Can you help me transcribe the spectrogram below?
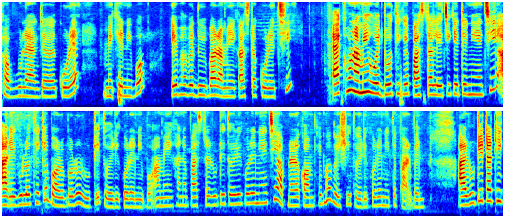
সবগুলো এক জায়গায় করে মেখে নিব। এভাবে দুইবার আমি এই কাজটা করেছি। এখন আমি ওই ডো থেকে পাঁচটা লেচি কেটে নিয়েছি আর এগুলো থেকে বড় বড় রুটি তৈরি করে নিব। আমি এখানে পাঁচটা রুটি তৈরি করে নিয়েছি, আপনারা কম কিংবা বেশি তৈরি করে নিতে পারবেন। আর রুটিটা ঠিক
